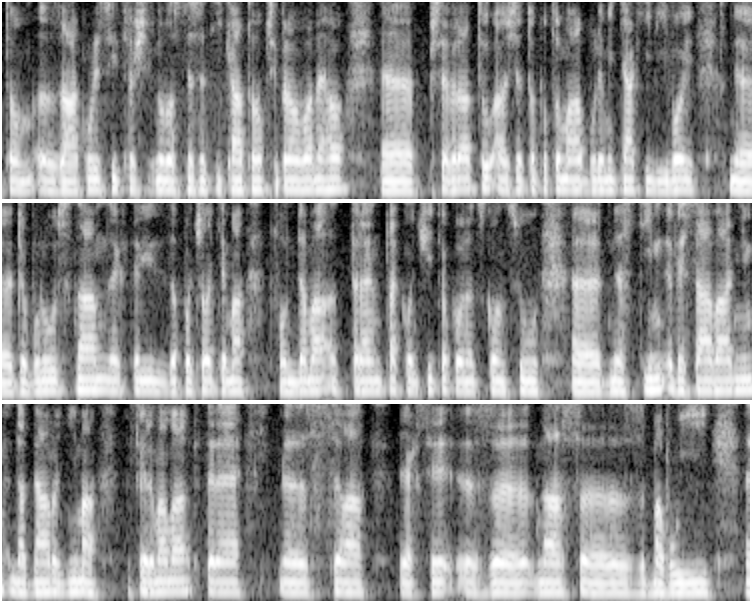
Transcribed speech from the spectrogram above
tom eh, zákulisí, co všechno vlastně se týká toho připravovaného převratu a že to potom má, bude mít nějaký vývoj do budoucna, který započal těma fondama trend a končí to konec konců dnes tím vysáváním nadnárodníma firmama, které zcela jak si z nás eh, zbavují eh,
